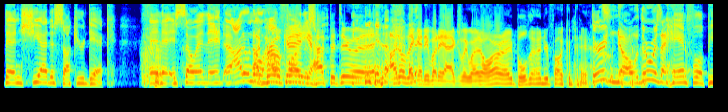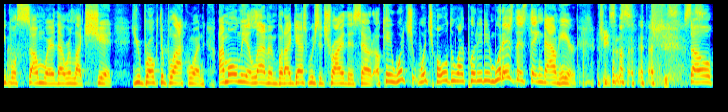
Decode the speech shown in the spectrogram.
then she had to suck your dick and it- so and it, I don't know I how broke far it. You have to do it. I don't think anybody actually went. All right, pull down your fucking pants. There, no, there was a handful of people somewhere that were like, "Shit, you broke the black one. I'm only 11, but I guess we should try this out." Okay, which which hole do I put it in? What is this thing down here? Jesus. Jesus. So,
